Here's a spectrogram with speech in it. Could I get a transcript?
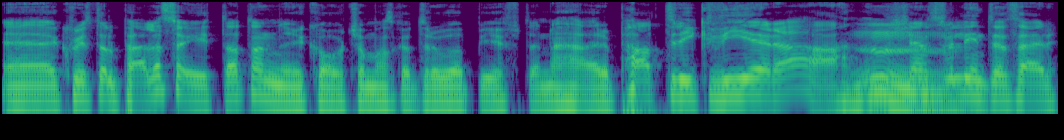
Eh, Crystal Palace har hittat en ny coach om man ska tro uppgifterna här. Patrick Vieira. Mm. Det känns väl inte så här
